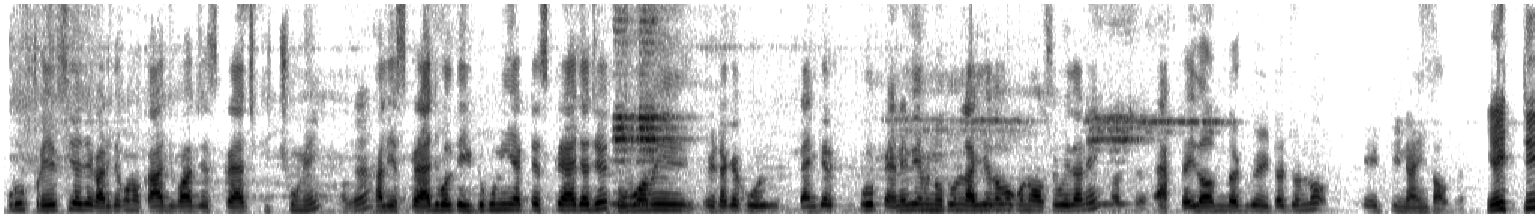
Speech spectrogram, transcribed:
পুরো ফ্রেশই আছে গাড়িতে কোনো কাজ বাজ স্ক্র্যাচ কিচ্ছু নেই। খালি স্ক্র্যাচ বলতে এইটুকুনি একটা স্ক্র্যাচ আছে তবু আমি এটাকে ট্যাঙ্কের পুরো প্যানেলই আমি নতুন লাগিয়ে দেবো কোনো অসুবিধা নেই। আচ্ছা। একটাই দাম থাকবে এটার জন্য eighty nine thousand eighty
